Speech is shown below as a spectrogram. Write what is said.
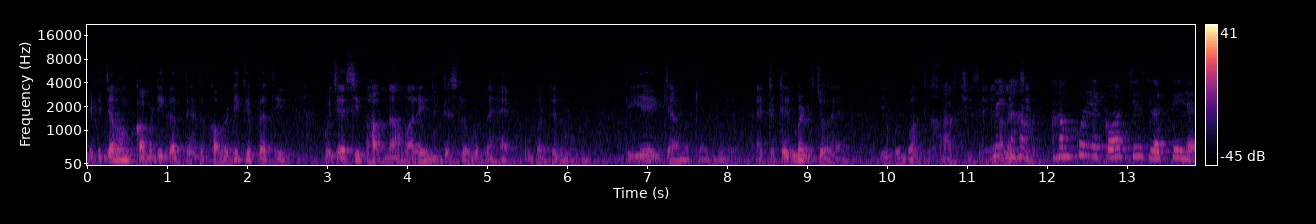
लेकिन जब हम कॉमेडी करते हैं तो कॉमेडी के प्रति कुछ ऐसी भावना हमारे एलिटिस्ट लोगों में है ऊपर के लोगों में कि ये क्या मतलब एंटरटेनमेंट जो है ये कोई बहुत ही ख़राब चीज़ है गलत चीज़ है। हमको एक और चीज़ लगती है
